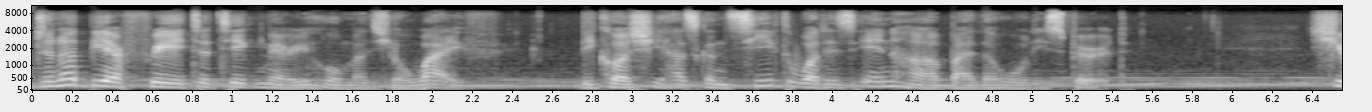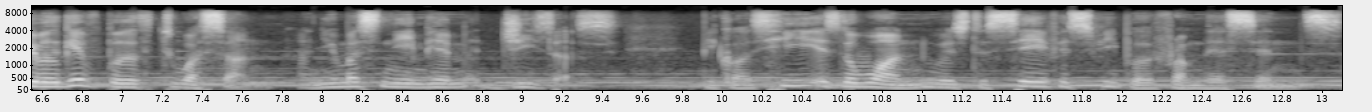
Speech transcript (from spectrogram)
do not be afraid to take Mary home as your wife, because she has conceived what is in her by the Holy Spirit. She will give birth to a son, and you must name him Jesus, because he is the one who is to save his people from their sins.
